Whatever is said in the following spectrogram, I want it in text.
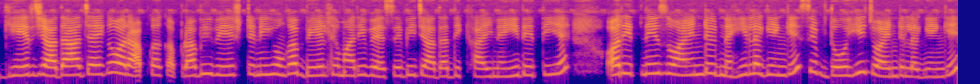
घेर ज़्यादा आ जाएगा और आपका कपड़ा भी वेस्ट नहीं होगा। बेल्ट हमारी वैसे भी ज़्यादा दिखाई नहीं देती है और इतने जॉइंट नहीं लगेंगे, सिर्फ़ दो ही जॉइंट लगेंगे।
